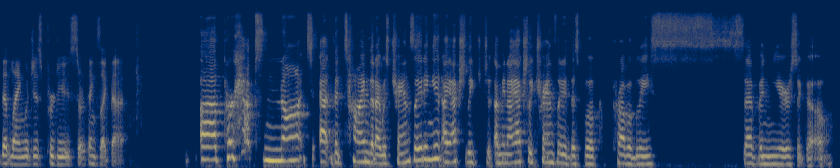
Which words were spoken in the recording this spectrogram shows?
that languages produce, or things like that? Uh, perhaps not at the time that I was translating it. I actually, I mean, I actually translated this book probably seven years ago.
